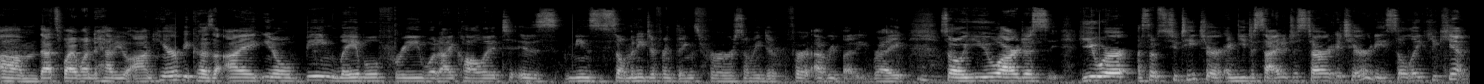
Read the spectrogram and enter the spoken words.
um, that's why I wanted to have you on here because I, you know, being label free, what I call it, is means so many different things for so many diff- for everybody, right? So you are just you were a substitute teacher and you decided to start a charity. So like you can't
